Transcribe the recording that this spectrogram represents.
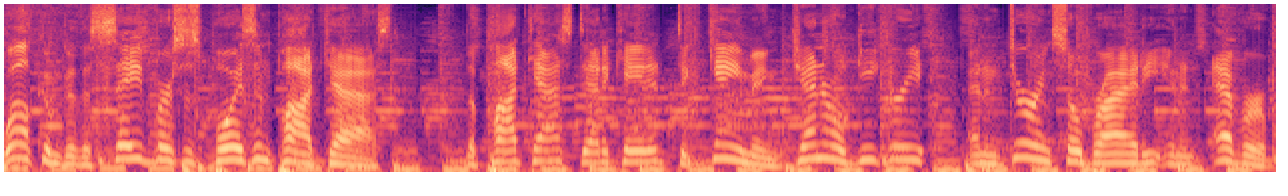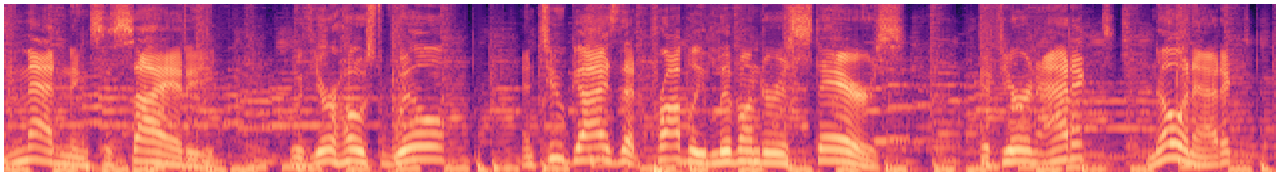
Welcome to the Save versus Poison podcast, the podcast dedicated to gaming, general geekery, and enduring sobriety in an ever maddening society. With your host, Will, and two guys that probably live under his stairs. If you're an addict, know an addict,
